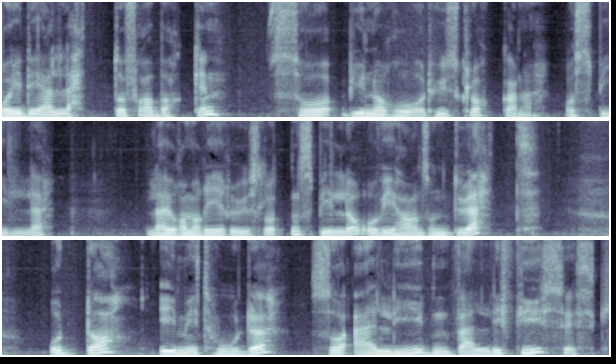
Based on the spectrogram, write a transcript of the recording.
Og idet jeg letter fra bakken, så begynner rådhusklokkene å spille. Laura Marie Ruslåtten spiller, og vi har en sånn duett. Og da, i mitt hode, så er lyden veldig fysisk.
